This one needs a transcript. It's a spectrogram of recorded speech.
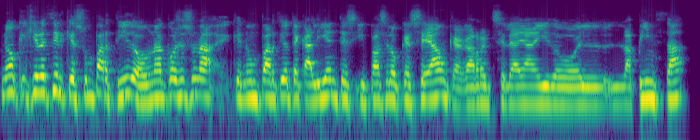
No, que quiero decir que es un partido. Una cosa es una que en un partido te calientes y pase lo que sea, aunque a Garrett se le haya ido la pinza.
